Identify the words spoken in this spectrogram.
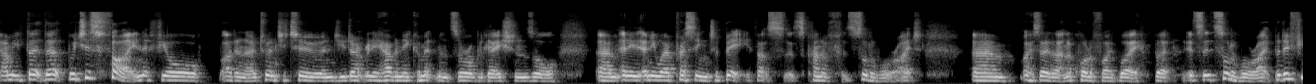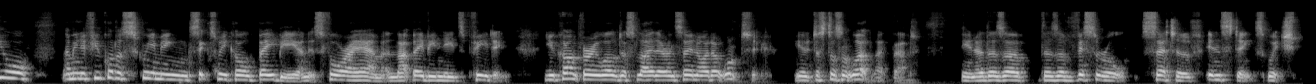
I mean, that, that which is fine if you're, I don't know, 22 and you don't really have any commitments or obligations or um, any anywhere pressing to be. That's it's kind of it's sort of all right. Um, I say that in a qualified way, but it's it's sort of all right. But if you're, I mean, if you've got a screaming six week old baby and it's 4 a.m. and that baby needs feeding, you can't very well just lie there and say, no, I don't want to. You know, it just doesn't work like that you know there's a there's a visceral set of instincts which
